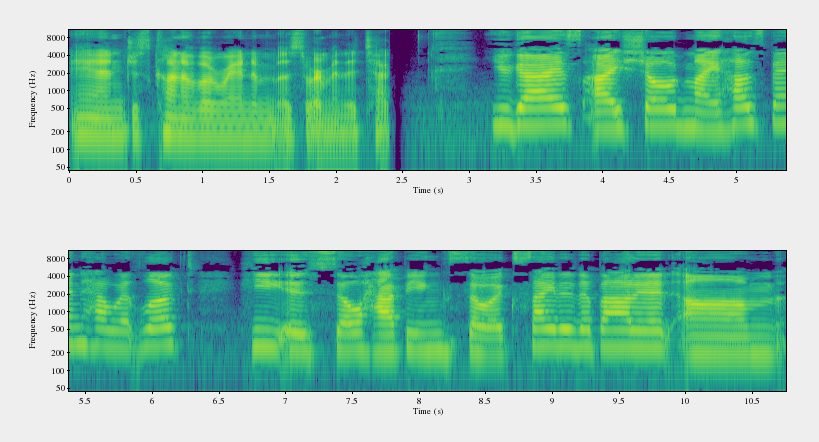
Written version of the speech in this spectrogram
and just kind of a random assortment of tech. You guys, I showed my husband how it looked. He is so happy and so excited about it. Um,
